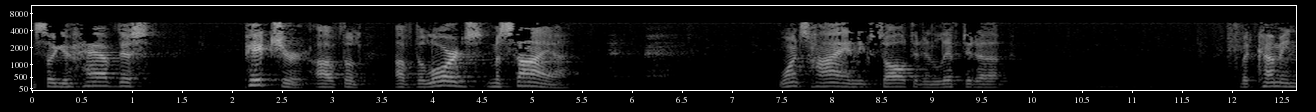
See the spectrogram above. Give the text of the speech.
so you have this picture of the of the Lord's Messiah, once high and exalted and lifted up, but coming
